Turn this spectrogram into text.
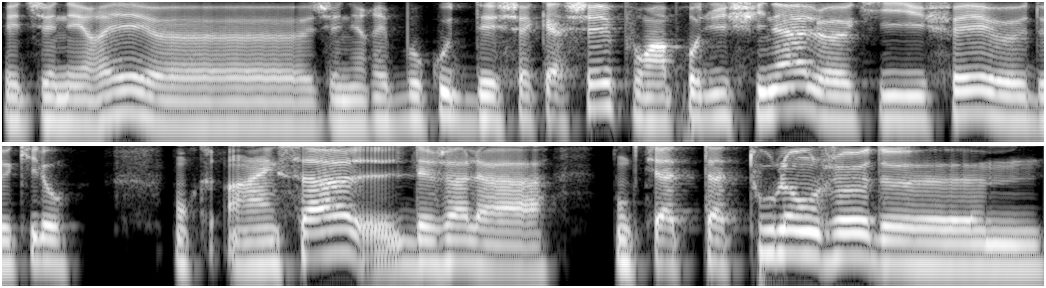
et de générer, générer beaucoup de déchets cachés pour un produit final qui fait 2 kg. Donc rien que ça, déjà la... donc tu as, tout l'enjeu de,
